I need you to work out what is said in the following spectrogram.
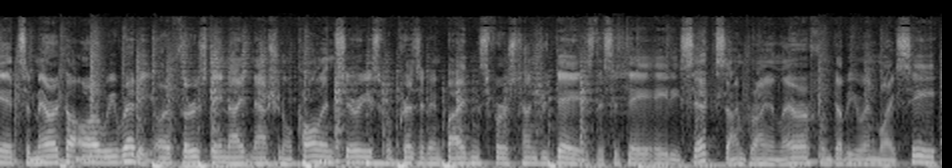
It's America Are We Ready, our Thursday night national call in series for President Biden's first 100 days. This is day 86. I'm Brian Lehrer from WNYC,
